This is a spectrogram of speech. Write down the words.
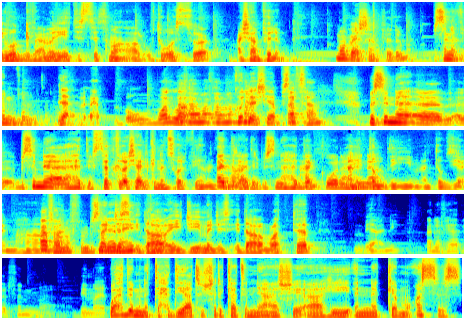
يوقف عملية استثمار وتوسع عشان فيلم. مو بعشان فيلم بس إنه فيلم فيلم ترى. لا والله أفهم أفهم كل الاشياء بس أفهم. بس إنه آه، بس إنه هدف. تذكر الاشياء اللي كنا نسولف فيها من زمان. أدري أدري بس عن, هدف وأنا عن هنا. التنظيم عن توزيع المهام. أفهم عن أفهم. بس مجلس إدارة يجي مجلس إدارة مرتب يعني. أنا في هذا الفيلم بما واحدة من التحديات الشركات الناشئة هي أنك كمؤسس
